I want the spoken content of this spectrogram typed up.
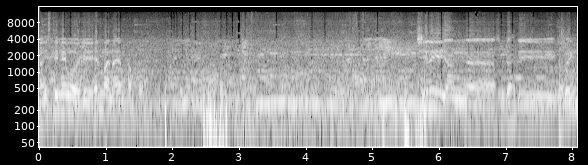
yang istimewa di Herman Ayam Kampung. Cili yang uh, sudah digoreng.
